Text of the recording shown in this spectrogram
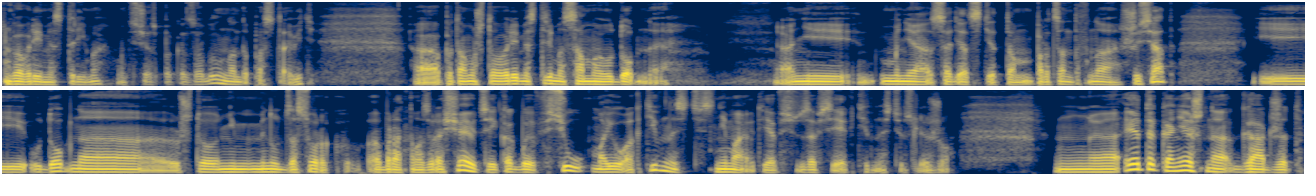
во время стрима. Вот сейчас пока забыл, надо поставить. А, потому что во время стрима самое удобное. Они у меня садятся где-то там процентов на 60, и удобно, что они минут за 40 обратно возвращаются, и как бы всю мою активность снимают. Я всю, за всей активностью слежу. Это, конечно, гаджет.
